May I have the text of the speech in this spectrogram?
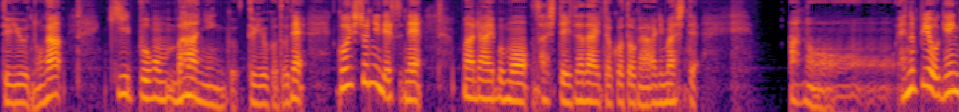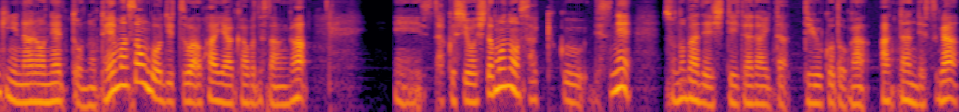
ていうのが、Keep on Burning ということで、ご一緒にですね、まあライブもさせていただいたことがありまして、あの、NPO 元気になろうネットのテーマソングを実はファイヤー川端さんが、えー、作詞をしたものを作曲ですね、その場でしていただいたっていうことがあったんですが、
